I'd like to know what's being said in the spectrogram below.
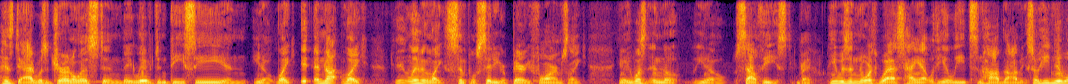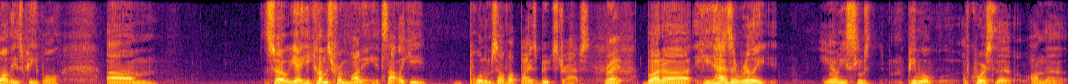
his dad was a journalist, and they lived in D.C. and you know, like, it, and not like he didn't live in like Simple City or Barry Farms, like. You know, he wasn't in the you know southeast. Right. He was in Northwest, hanging out with the elites and hobnobbing. So he knew all these people. So yeah, he comes from money. It's not like he pulled himself up by his bootstraps. Right. But uh, he has a really, you know, he seems people, of course, the on the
